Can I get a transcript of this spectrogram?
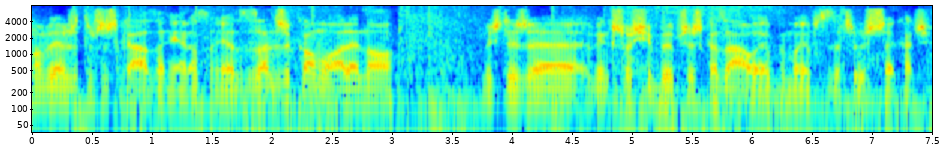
no wiem, że to przeszkadza nieraz, no nie, zależy komu, ale no... Myślę, że większości by przeszkadzało, jakby moje psy zaczęły szczekać.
